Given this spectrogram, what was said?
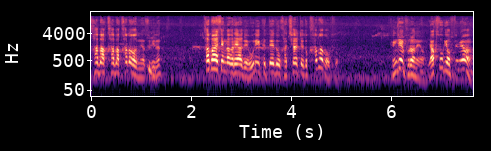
카바 카바 카바거든요. 수비는. 카바할 생각을 해야 돼. 우리 그때도 같이 할 때도 카바가 없어. 굉장히 불안해요. 약속이 없으면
